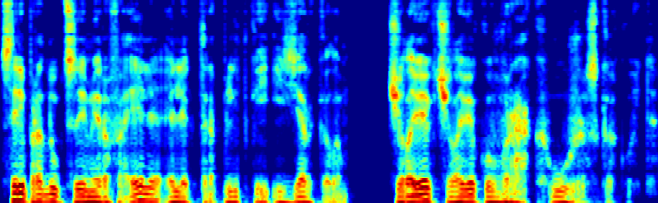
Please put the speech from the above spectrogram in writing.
с репродукциями Рафаэля, электроплиткой и зеркалом. Человек человеку враг, ужас какой-то.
